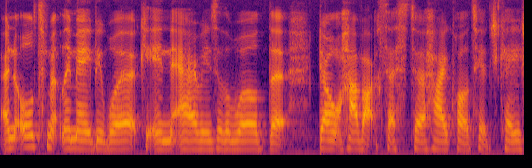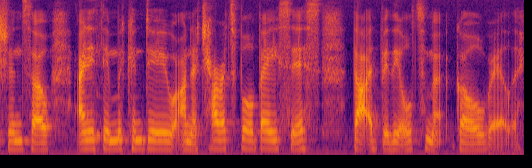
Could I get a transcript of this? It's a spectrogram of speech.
and ultimately maybe work in areas of the world that don't have access to high quality education. So anything we can do on a charitable basis, that'd be the ultimate goal really.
